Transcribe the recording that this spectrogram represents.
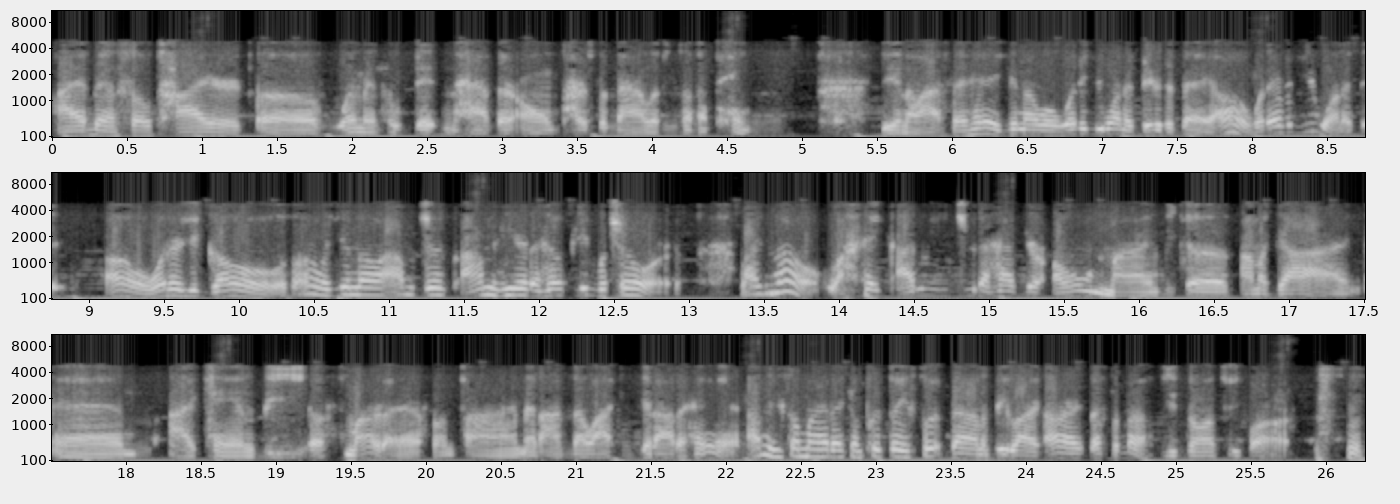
I had been so tired of women who didn't have their own personalities and opinions. You know, I say, hey, you know, well, what do you want to do today? Oh, whatever you want to do. Oh, what are your goals? Oh, you know, I'm just, I'm here to help you with yours. Like, no, like, I need you to have your own mind because I'm a guy and I can be a smart ass sometimes and I know I can get out of hand. I need somebody that can put their foot down and be like, all right, that's enough. You've gone too far.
